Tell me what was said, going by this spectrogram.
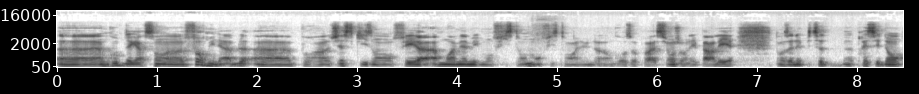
un groupe de garçons euh, formidables, euh, pour un geste qu'ils ont fait à, moi-même et mon fiston. Mon fiston a une, une grosse opération, j'en ai parlé dans un épisode précédent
